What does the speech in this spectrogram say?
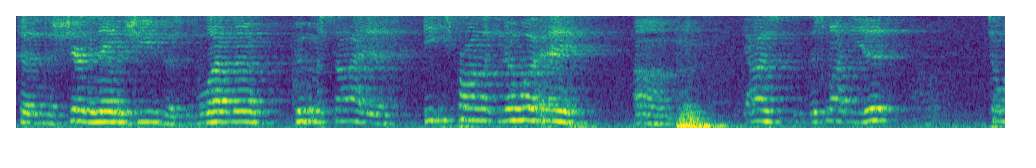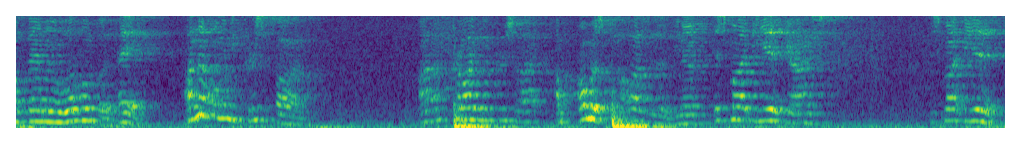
to, to share the name of Jesus, to let them know who the Messiah is, he, he's probably like, you know what, hey, um, guys, this might be it. tell my family I love them, but hey, I know I'm going to be crucified. I'm probably going to be crucified. I'm almost positive, you know, this might be it, guys. This might be it.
